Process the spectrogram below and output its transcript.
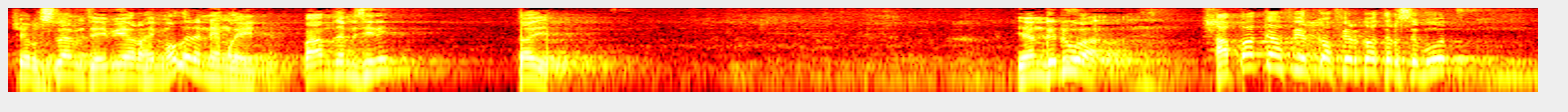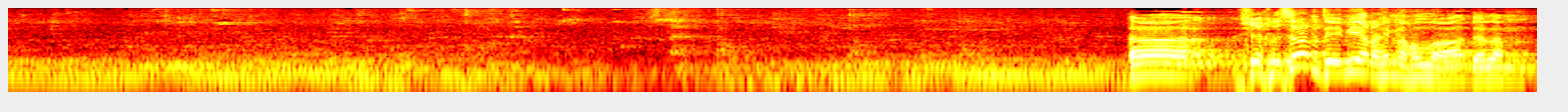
Syekh Islam Ibnu Taimiyah rahimahullah dan yang lainnya. Paham sampai sini? Baik. Yang kedua, apakah firqah-firqah tersebut Uh, Syekh Islam Taimiyah rahimahullah dalam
